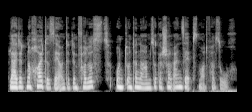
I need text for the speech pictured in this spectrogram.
leidet noch heute sehr unter dem Verlust und unternahm sogar schon einen Selbstmordversuch.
